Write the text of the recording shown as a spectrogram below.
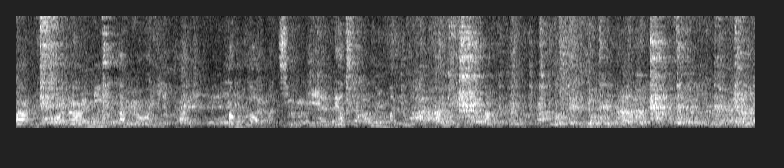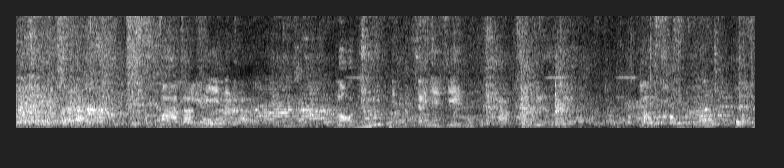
ปันว่าร้านนี้อร่อยนะคะ ต้องลองมาชิมเอง เดี๋ยวสักครู่มาดูอาหารที่เราสั่งกันค่ะาร้านนี้นะคะรอนิดหนึ่งใจเย็นๆลูกค้าเขาเยอะ เราเข้ามาหกโม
